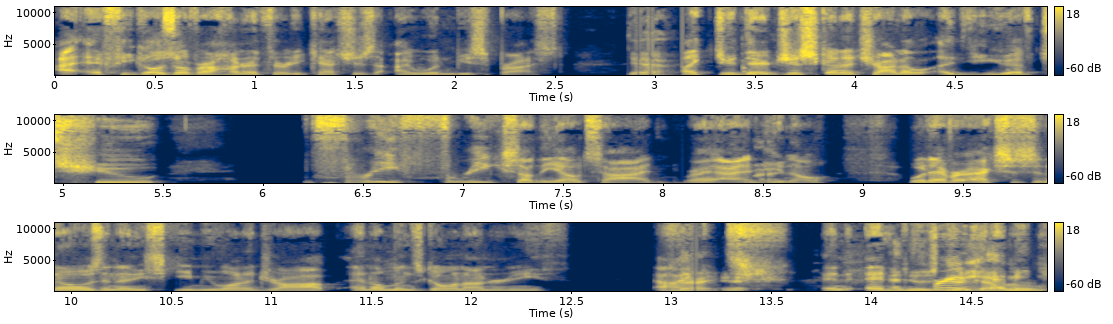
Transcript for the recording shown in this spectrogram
I, if he goes over 130 catches, I wouldn't be surprised. Yeah. Like, dude, they're just going to try to. uh, You have two, three freaks on the outside, right? I, You know, whatever X's and O's in any scheme you want to draw up, Edelman's going underneath. Like, Right. And and, And Brady, I mean,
